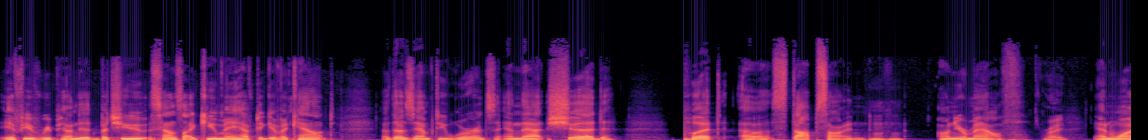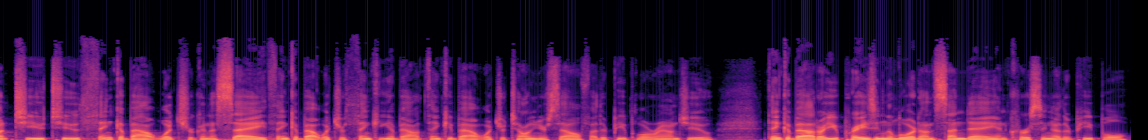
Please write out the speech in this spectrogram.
if you've repented. But you sounds like you may have to give account of those empty words, and that should put a stop sign mm-hmm. on your mouth. Right. And want you to think about what you're going to say, think about what you're thinking about, think about what you're telling yourself, other people around you. Think about are you praising the Lord on Sunday and cursing other people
